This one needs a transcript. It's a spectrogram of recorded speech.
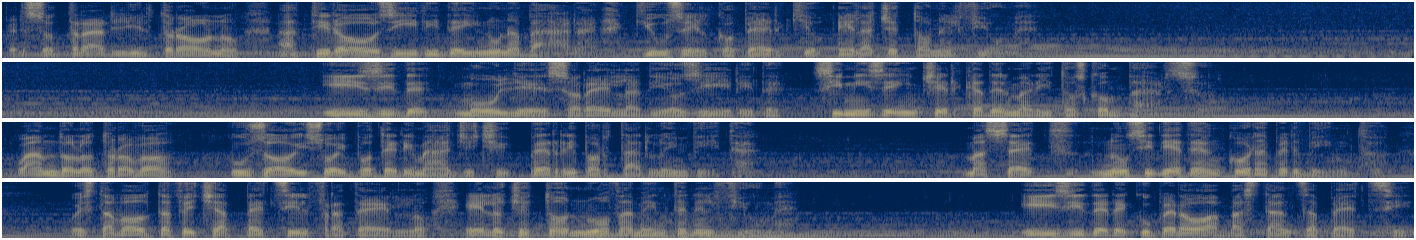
per sottrargli il trono, attirò Osiride in una bara, chiuse il coperchio e la gettò nel fiume. Iside, moglie e sorella di Osiride, si mise in cerca del marito scomparso. Quando lo trovò, usò i suoi poteri magici per riportarlo in vita. Ma Seth non si diede ancora per vinto. Questa volta fece a pezzi il fratello e lo gettò nuovamente nel fiume. Iside recuperò abbastanza pezzi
